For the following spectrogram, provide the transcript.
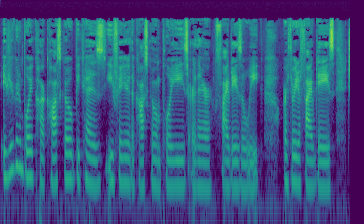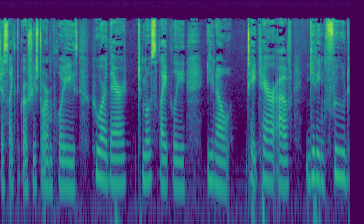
if you're going to boycott Costco because you figure the Costco employees are there five days a week or three to five days, just like the grocery store employees who are there to most likely, you know, take care of getting food,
